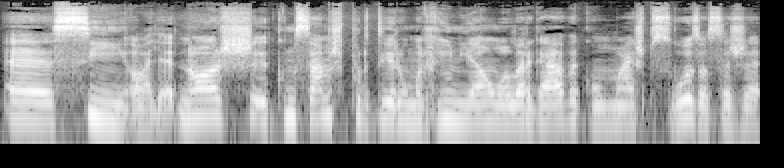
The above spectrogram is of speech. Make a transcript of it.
Uh, sim, olha, nós começámos por ter uma reunião alargada com mais pessoas, ou seja,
